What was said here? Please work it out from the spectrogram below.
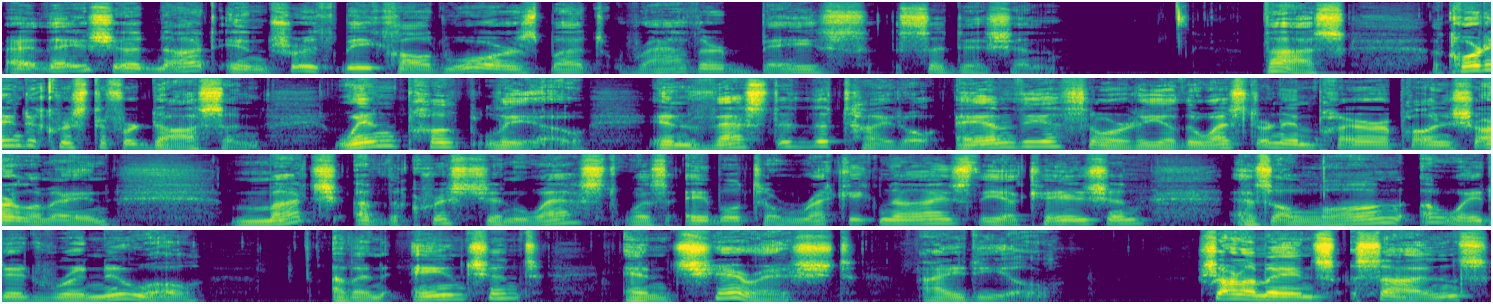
Uh, they should not in truth be called wars, but rather base sedition. Thus, according to Christopher Dawson, when Pope Leo invested the title and the authority of the Western Empire upon Charlemagne, much of the Christian West was able to recognize the occasion as a long awaited renewal of an ancient and cherished ideal. Charlemagne's sons,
